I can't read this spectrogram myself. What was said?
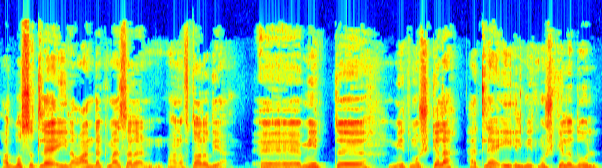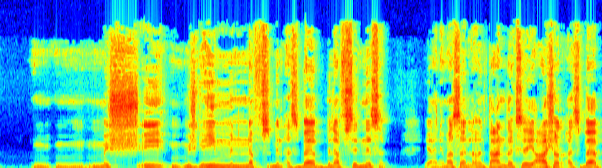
هتبص تلاقي لو عندك مثلا هنفترض يعني آه، 100 آه، 100 مشكلة هتلاقي ال 100 مشكلة دول مش إيه مش جايين من نفس من أسباب بنفس النسب. يعني مثلا لو أنت عندك زي 10 أسباب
